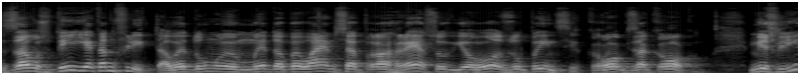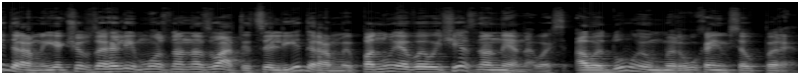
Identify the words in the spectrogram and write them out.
Завжди є конфлікт, але думаю, ми добиваємося прогресу в його зупинці, крок за кроком. Між лідерами, якщо взагалі можна назвати це лідерами, панує величезна ненависть, але думаю, ми рухаємося вперед.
